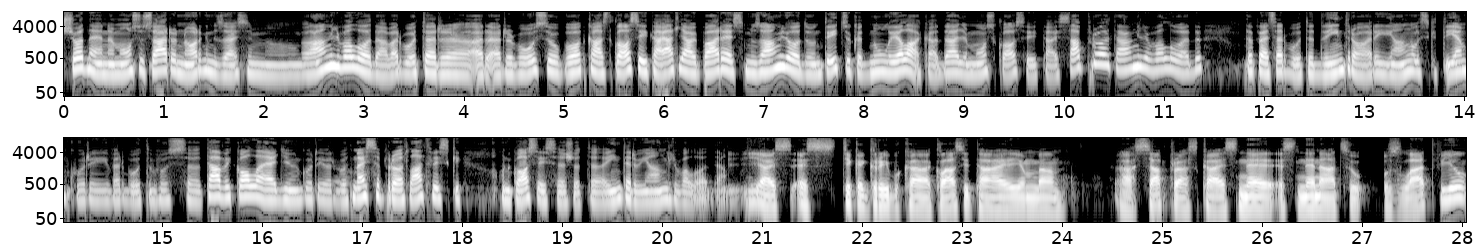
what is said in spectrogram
Šodien mūsu sarunu organizēsim angļu valodā. Varbūt ar, ar, ar mūsu podkāstu klausītāju atļauju pāriesim uz angļu valodu, un ticu, ka nu, lielākā daļa mūsu klausītāju saprot angļu valodu. Tāpēc varbūt intro arī angliski tiem, kuri varbūt būs tavi kolēģi un kuri varbūt nesaprot latviešu un klausīsies šo interviju angļu valodā. Jā, es, es tikai gribu, kā klausītājiem uh, saprast, ka es, ne, es nenācu uz Latviju,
